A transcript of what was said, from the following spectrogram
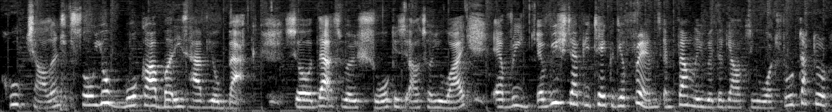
group challenge. So your workout buddies have your back. So that's very sure because i'll tell you why. Every every step you take with your friends and family with the galaxy watch will track your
